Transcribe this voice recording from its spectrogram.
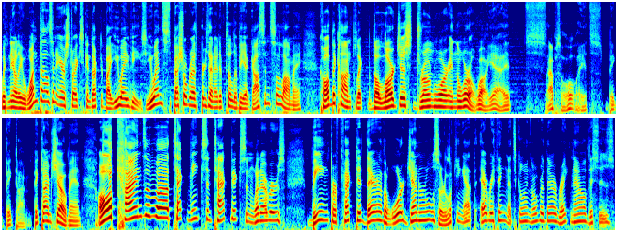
With nearly 1,000 airstrikes conducted by UAVs, UN Special Representative to Libya, Ghassan Salameh, called the conflict the largest drone war in the world. Well, yeah, it absolutely. It's big, big time. Big time show, man. All kinds of uh, techniques and tactics and whatever's being perfected there. The war generals are looking at everything that's going over there right now. This is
